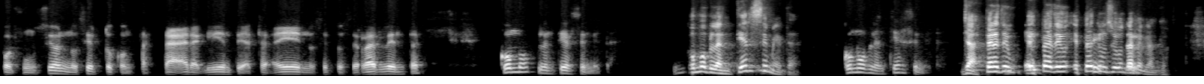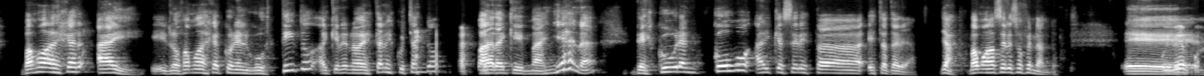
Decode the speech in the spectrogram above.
por función, ¿no es cierto?, contactar a clientes, atraer, ¿no es cierto?, cerrar ventas, cómo plantearse metas. ¿Cómo plantearse metas? ¿Cómo plantearse metas? Ya, espérate, espérate, espérate un segundo, Fernando. Vamos a dejar ahí y los vamos a dejar con el gustito a quienes nos están escuchando para que mañana descubran cómo hay que hacer esta, esta tarea. Ya, vamos a hacer eso, Fernando. Eh, Muy bien, pues.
